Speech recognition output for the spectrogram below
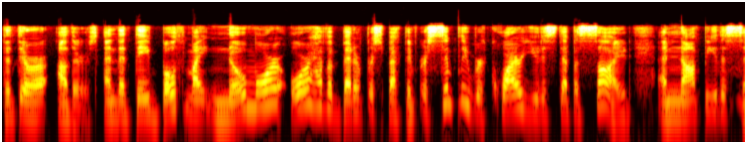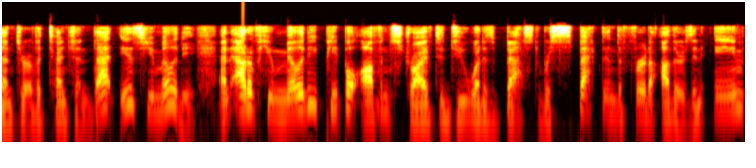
that there are others, and that they both might know more or have a better perspective, or simply require you to step aside and not be the center of attention. That is humility. And out of humility, people often strive to do what is best, respect and defer to others, and aim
